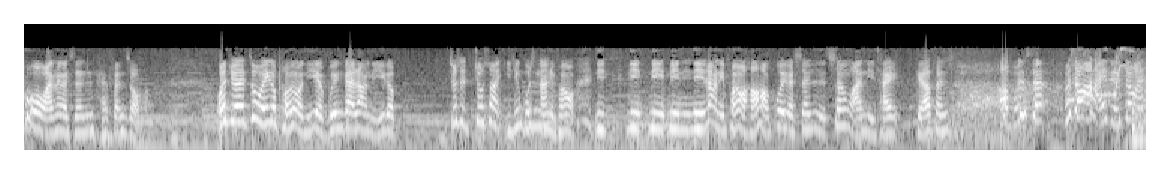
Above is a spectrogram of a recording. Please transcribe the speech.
过完那个生日才分手啊？我觉得作为一个朋友，你也不应该让你一个，就是就算已经不是男女朋友，你你你你你让你朋友好好过一个生日，生完你才给他分手。哦，不是生。不是生完孩子，生完日，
